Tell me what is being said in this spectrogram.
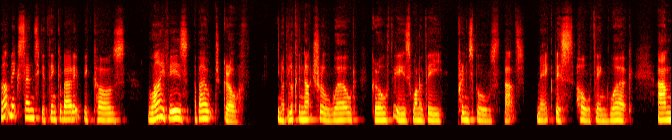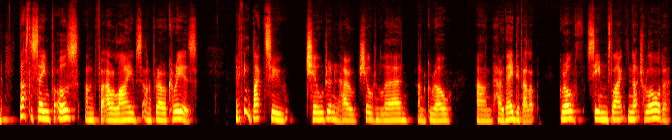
And that makes sense if you think about it because life is about growth. You know, if you look at the natural world, growth is one of the principles that make this whole thing work. And that's the same for us and for our lives and for our careers. If you think back to children and how children learn and grow, and how they develop, growth seems like the natural order.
